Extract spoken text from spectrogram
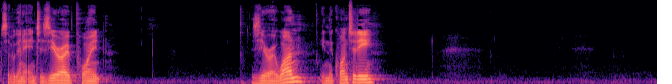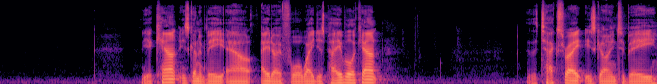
So we're going to enter 0.01 in the quantity. The account is going to be our 804 wages payable account. The tax rate is going to be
